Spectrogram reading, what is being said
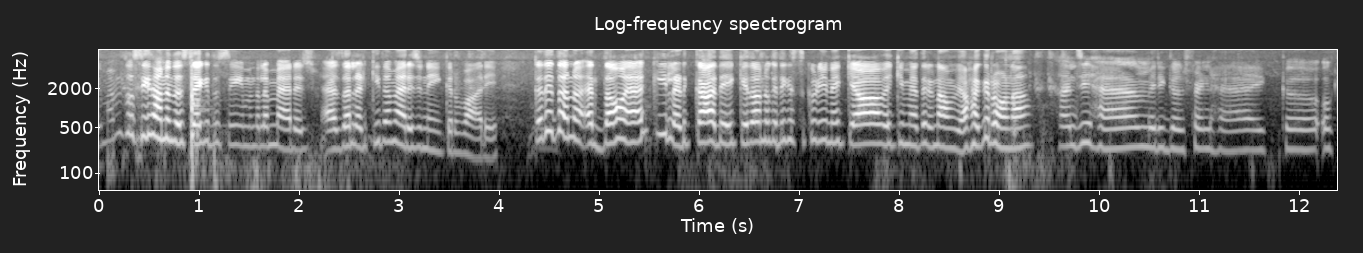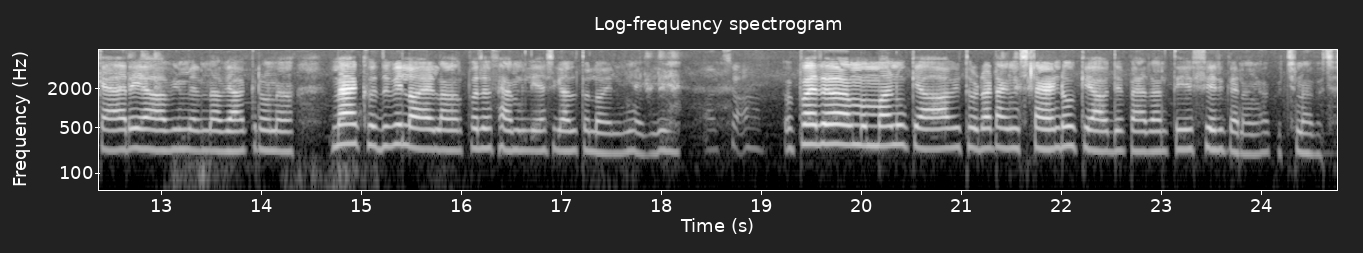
ਤੇ ਮੈਮ ਤੁਸੀਂ ਸਾਨੂੰ ਦੱਸਿਆ ਕਿ ਤੁਸੀਂ ਮਤਲਬ ਮੈਰਿਜ ਐਜ਼ ਅ ਲੜਕੀ ਤਾਂ ਮੈਰਿਜ ਨਹੀਂ ਕਰਵਾ ਰਹੇ। ਕਦੇ ਤੁਹਾਨੂੰ ਐਦਾਂ ਹੋਇਆ ਕਿ ਲੜਕਾ ਦੇਖ ਕੇ ਤੁਹਾਨੂੰ ਕਦੇ ਕਿਸੇ ਕੁੜੀ ਨੇ ਕਿਹਾ ਹੋਵੇ ਕਿ ਮੈਂ ਤੇਰੇ ਨਾਲ ਵਿਆਹ ਕਰਾਉਣਾ? ਹਾਂਜੀ ਹੈ ਮੇਰੀ ਗਰਲਫ੍ਰੈਂਡ ਹੈ ਇੱਕ ਉਹ ਕਹਿ ਰਿਹਾ ਵੀ ਮੇਰੇ ਨਾਲ ਵਿਆਹ ਕਰਾਉਣਾ। ਮੈਂ ਖੁਦ ਵੀ ਲਾਇਲ ਹਾਂ ਪਰ ਫੈਮਿਲੀ ਇਸ ਗੱਲ ਤੋਂ ਲਾਇਲ ਨਹੀਂ ਹੈਗੀ। ਅੱਛਾ। ਪਰ ਮੰਮਾ ਨੂੰ ਕਿਹਾ ਵੀ ਥੋੜਾ ਟਾਈਮ ਸਟੈਂਡ ਹੋ ਕੇ ਆਪਦੇ ਪੈਰਾਂ ਤੇ ਫਿਰ ਕਰਾਂਗਾ ਕੁਛ ਨਾ ਕੁਛ।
